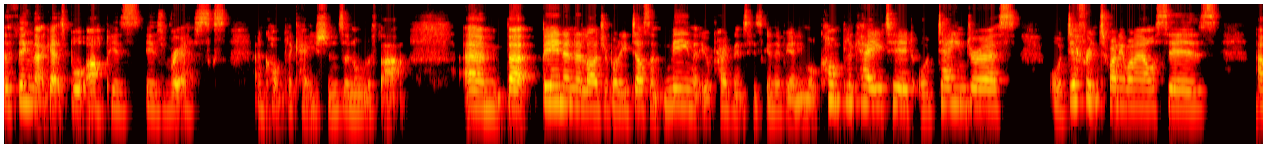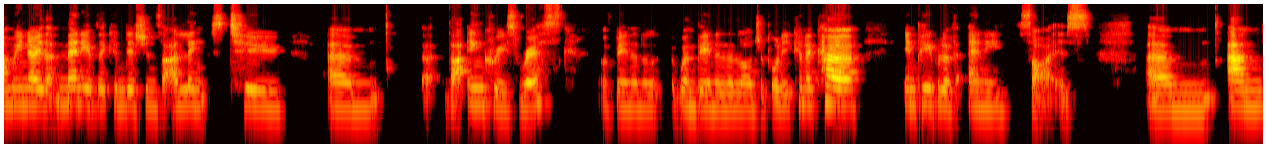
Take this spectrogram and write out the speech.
the thing that gets brought up is is risks and complications and all of that. Um, but being in a larger body doesn't mean that your pregnancy is going to be any more complicated or dangerous or different to anyone else's. And we know that many of the conditions that are linked to um, uh, that increased risk of being in a, when being in a larger body can occur in people of any size. Um, and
